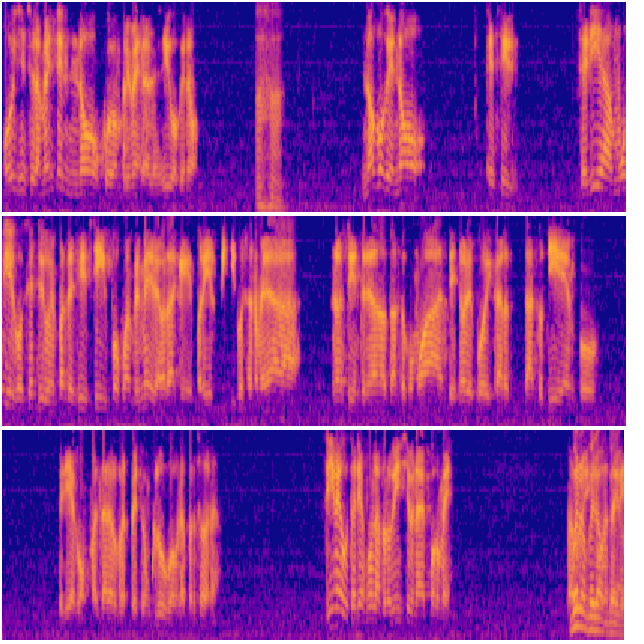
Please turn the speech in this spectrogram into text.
Hoy, sinceramente, no juego en primera, les digo que no. Ajá. No porque no... Es decir, sería muy egocéntrico de mi parte decir, sí, puedo jugar en primera, y la verdad que por ahí el físico ya no me da, no estoy entrenando tanto como antes, no le puedo dedicar tanto tiempo. Sería como faltar el respeto a un club o a una persona. Sí me gustaría jugar en la provincia una vez por mes. La Bueno, pero, pero,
